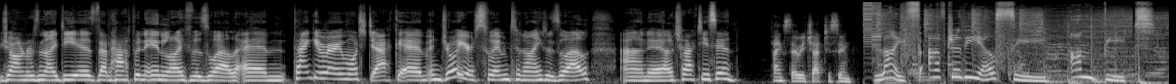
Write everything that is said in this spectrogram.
genres and ideas that happen in life as well. Um, thank you very much, Jack. Um, enjoy your swim tonight as well, and uh, I'll chat to you soon. Thanks, Debbie. Chat to you soon. Life after the LC on Beat.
